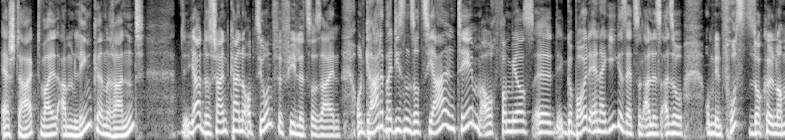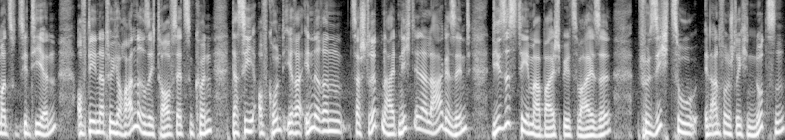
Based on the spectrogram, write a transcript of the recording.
erstarkt, weil am linken Rand ja, das scheint keine Option für viele zu sein. Und gerade bei diesen sozialen Themen, auch von mir aus äh, Gebäudeenergiegesetz und alles, also um den Frustsockel nochmal zu zitieren, auf den natürlich auch andere sich draufsetzen können, dass sie aufgrund ihrer inneren Zerstrittenheit nicht in der Lage sind, dieses Thema beispielsweise für sich zu, in Anführungsstrichen, nutzen,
